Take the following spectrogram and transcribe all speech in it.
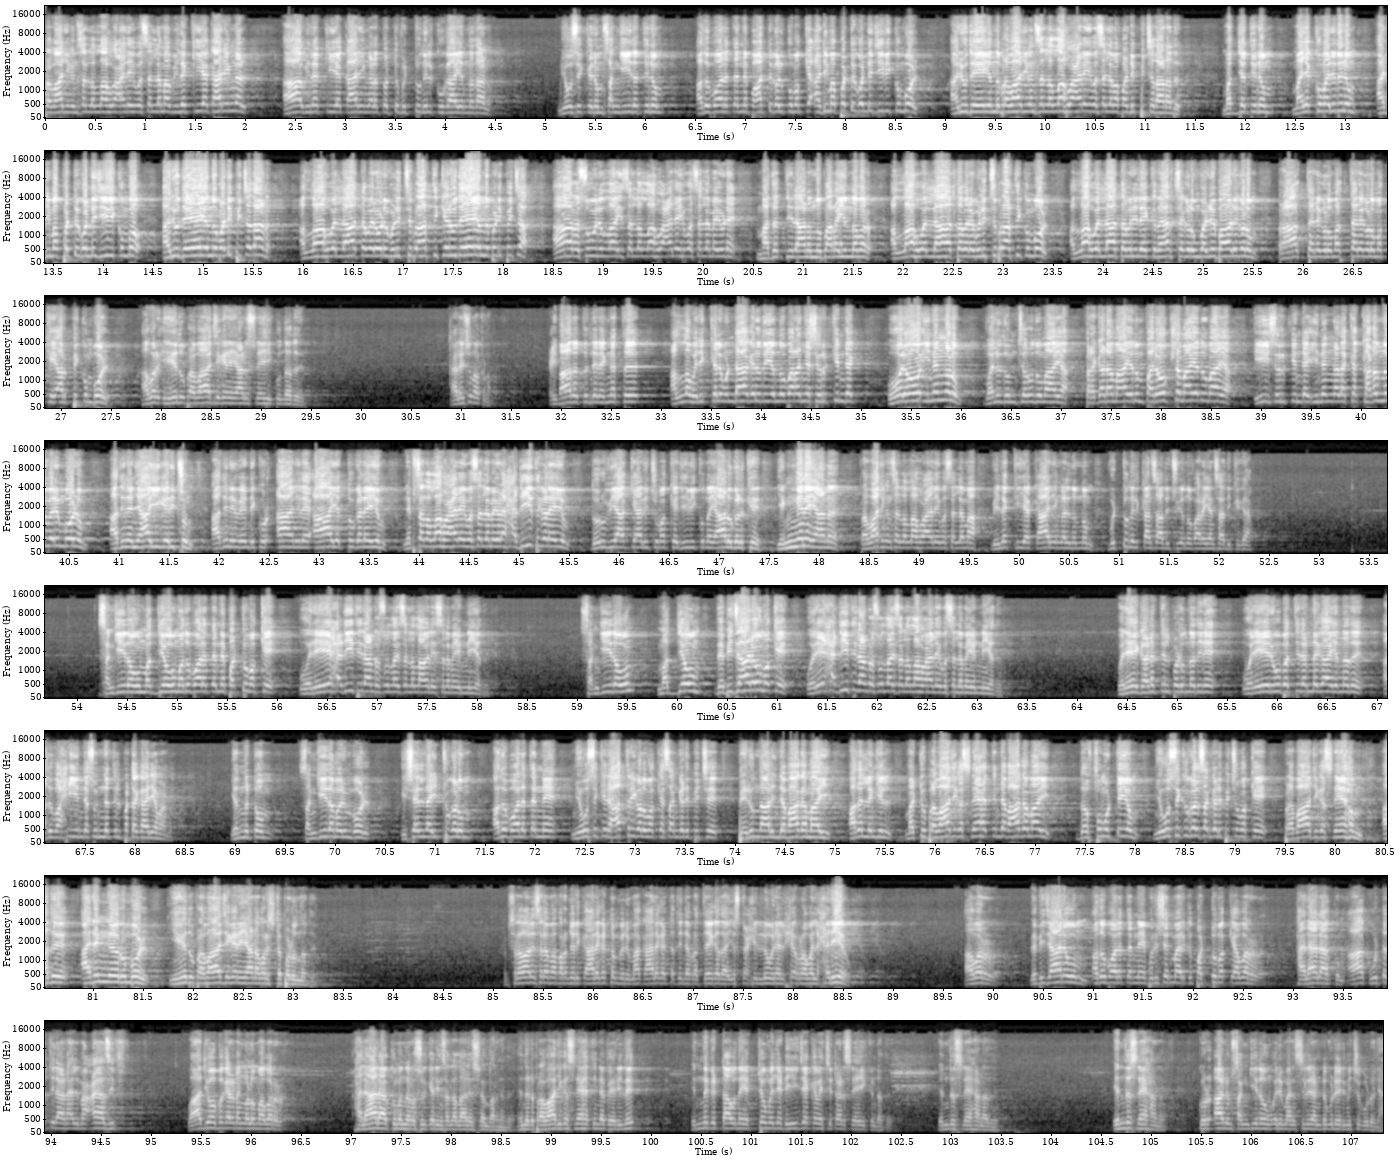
പ്രവാചകൻ സല്ലാഹു അലൈഹി വസ്ലമ വിലക്കിയ കാര്യങ്ങൾ ആ വിലക്കിയ കാര്യങ്ങളെ തൊട്ട് വിട്ടു നിൽക്കുക എന്നതാണ്. മ്യൂസിക്കിനും സംഗീതത്തിനും അതുപോലെ തന്നെ പാട്ടുകൾക്കുമൊക്കെ അടിമപ്പെട്ടുകൊണ്ട് ജീവിക്കുമ്പോൾ അരുതേ എന്ന് പ്രവാചകൻ സല്ലാഹു അലൈഹി വസ്ലമ പഠിപ്പിച്ചതാണത്. മദ്യത്തിനും മയക്കുമരുതിനും അടിമപ്പെട്ടുകൊണ്ട് ജീവിക്കുമ്പോൾ അരുതേ എന്ന് പഠിപ്പിച്ചതാണ്. അള്ളാഹു അല്ലാത്തവരോട് വിളിച്ച് പ്രാർത്ഥിക്കരുതേ എന്ന് പഠിപ്പിച്ച ആ റസൂലുള്ളാഹി സല്ലല്ലാഹു അലൈഹി വസ്ലമയുടെ മതത്തിലാണെന്ന് പറയുന്നവർ അള്ളാഹു അല്ലാത്തവരെ വിളിച്ച് പ്രാർത്ഥിക്കുമ്പോൾ അള്ളാഹു അല്ലാത്തവരിലേക്ക് നേർച്ചകളും വഴിപാടുകളും പ്രാർത്ഥനകളും അത്തരകളും ഒക്കെ അർപ്പിക്കുമ്പോൾ അവർ ഏതു പ്രവാചകനെയാണ് സ്നേഹിക്കുന്നത്? ആലോചിച്ച് നോക്കണം. ഇബാദത്തിന്റെ രംഗത്ത് അല്ല ഒരിക്കലും ഉണ്ടാകരുത് എന്ന് പറഞ്ഞ ഷിർക്കിന്റെ ഓരോ ഇനങ്ങളും വലുതും ചെറുതുമായ പ്രകടമായതും പരോക്ഷമായതുമായ ഈ ഷിർക്കിന്റെ ഇനങ്ങളൊക്കെ കടന്നു വരുമ്പോഴും അതിനെ ന്യായീകരിച്ചും അതിനുവേണ്ടി ഖുർആാനിലെ ആയത്തുകളെയും നബ്സല്ലാഹു അലൈഹി വസ്ലമയുടെ ഹദീത്തുകളെയും ദുർവ്യാഖ്യാനിച്ചുമൊക്കെ ജീവിക്കുന്ന ആളുകൾക്ക് എങ്ങനെയാണ് പ്രവാചകൻ സല്ലാഹു അലൈഹി വസല്ലമ വിലക്കിയ കാര്യങ്ങളിൽ നിന്നും വിട്ടുനിൽക്കാൻ സാധിച്ചു എന്ന് പറയാൻ സാധിക്കുക? സംഗീതവും മദ്യവും അതുപോലെ തന്നെ പട്ടുമൊക്കെ ഒരേ ഹദീത്തിലാണ് റസൂല്ലി സല്ലല്ലാഹു അലൈഹി വസല്ലമ എണ്ണിയത്. സംഗീതവും മദ്യവും വ്യഭിചാരവും ഒക്കെ ഒരേ ഹദീത്തിലാണ് റസൂല്ലി സല്ലല്ലാഹു അലൈഹി വസ്ലമ എണ്ണിയത്. ഒരേ ഗണത്തിൽപ്പെടുന്നതിനെ ഒരേ രൂപത്തിൽ എണ്ണുക എന്നത് അത് വഹീന്റെ സുന്നത്തിൽപ്പെട്ട കാര്യമാണ്. എന്നിട്ടും സംഗീതം വരുമ്പോൾ ഇഷൽ നൈറ്റുകളും അതുപോലെ തന്നെ മ്യൂസിക് രാത്രികളും ഒക്കെ സംഘടിപ്പിച്ച് പെരുന്നാളിന്റെ ഭാഗമായി അതല്ലെങ്കിൽ മറ്റു പ്രവാചക സ്നേഹത്തിന്റെ ഭാഗമായി ദഫുമുട്ടിയും മ്യൂസിക്കുകൾ സംഘടിപ്പിച്ചുമൊക്കെ പ്രവാചക സ്നേഹം അത് അരങ്ങേറുമ്പോൾ ഏതു പ്രവാചകനെയാണ് അവർ ഇഷ്ടപ്പെടുന്നത്? അലൈഹി വസല്ലമ പറഞ്ഞൊരു കാലഘട്ടം വരും. ആ കാലഘട്ടത്തിന്റെ പ്രത്യേകത അവർ വ്യഭിചാരവും അതുപോലെ തന്നെ പുരുഷന്മാർക്ക് പട്ടുമൊക്കെ അവർ ഹലാലാക്കും. ആ കൂട്ടത്തിലാണ് അൽ മഹാസിഫ് വാദ്യോപകരണങ്ങളും അവർ ഹലാലാക്കുമെന്ന് റസൂൽ കരീം സല്ലാ അലൈഹി പറഞ്ഞത്. എന്നിട്ട് പ്രവാചക സ്നേഹത്തിന്റെ പേരിൽ ഇന്ന് കിട്ടാവുന്ന ഏറ്റവും വലിയ ഡി ജെ ഒക്കെ വെച്ചിട്ടാണ് സ്നേഹിക്കേണ്ടത് എന്ത് സ്നേഹമാണത് എന്ത് സ്നേഹമാണ് ഖുർആാനും സംഗീതവും ഒരു മനസ്സിൽ രണ്ടും കൂടി ഒരുമിച്ച് കൂടില്ല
